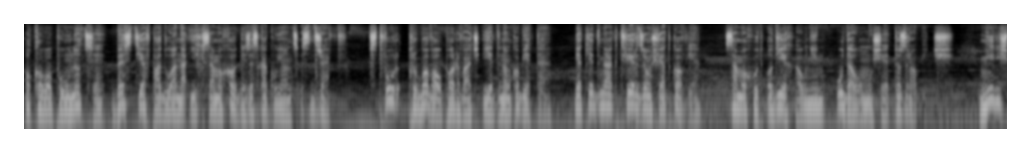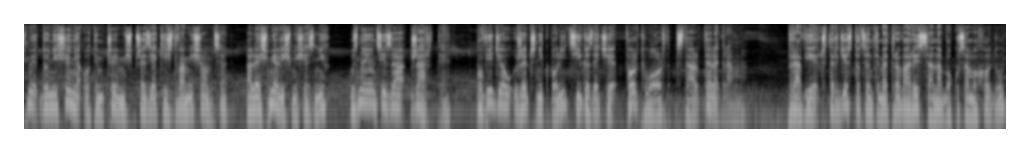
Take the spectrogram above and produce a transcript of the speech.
Około północy bestia wpadła na ich samochody, zeskakując z drzew. Stwór próbował porwać jedną kobietę. Jak jednak twierdzą świadkowie, samochód odjechał, nim udało mu się to zrobić. Mieliśmy doniesienia o tym czymś przez jakieś dwa miesiące, ale śmialiśmy się z nich, uznając je za żarty, powiedział rzecznik policji gazecie Fort Worth Star Telegram. Prawie 40-centymetrowa rysa na boku samochodu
